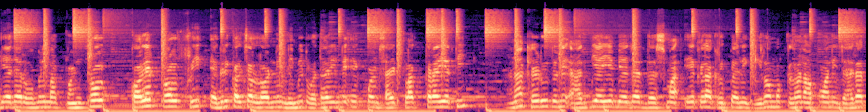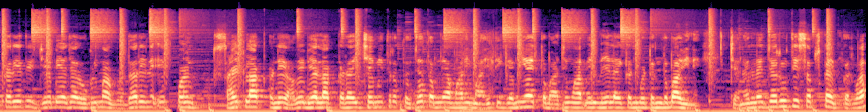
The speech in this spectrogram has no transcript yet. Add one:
બે હજાર ઓગણીસમાં કંટ્રોલ કોલેટ્રોલ ફ્રી એગ્રીકલ્ચર લોનની લિમિટ વધારીને એક પોઈન્ટ સાઠ લાખ કરાઈ હતી. ઘણા ખેડૂતોને આરબીઆઈએ બે હજાર દસમાં એક લાખ રૂપિયાની ગીરોમુક્ત લોન આપવાની જાહેરાત કરી હતી, જે બે હજાર ઓગણીસમાં વધારીને એક પોઈન્ટ સાઠ લાખ અને હવે બે લાખ કરાઈ છે. મિત્રો, તો જો તમને આ મારી માહિતી ગમી હોય તો બાજુમાં આપેલ બે લાઇકન બટન દબાવીને ચેનલને જરૂરથી સબસ્ક્રાઈબ કરવા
